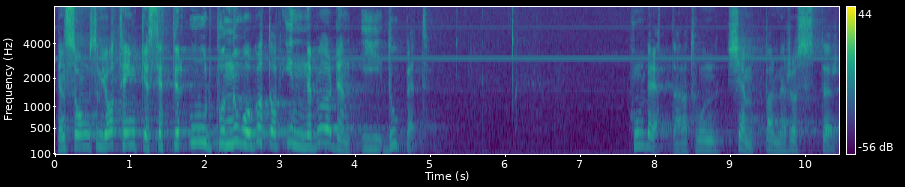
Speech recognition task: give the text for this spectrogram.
En sång som jag tänker sätter ord på något av innebörden i dopet. Hon berättar att hon kämpar med röster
